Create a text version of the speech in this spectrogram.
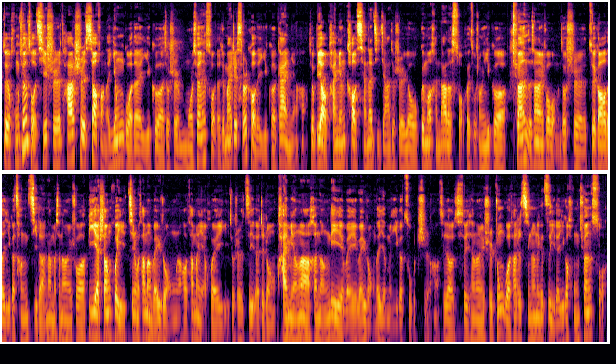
对，红圈所其实它是效仿的英国的一个就是魔圈所的就 Magic Circle 的一个概念哈，就比较排名靠前的几家，就是有规模很大的所会组成一个圈子，相当于说我们都是最高的一个层级的，那么相当于说毕业生会以进入他们为荣，然后他们也会以就是自己的这种排名啊和能力为为荣的这么一个组织哈，所以叫所以相当于是中国它是形成了一个自己的一个红圈所，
